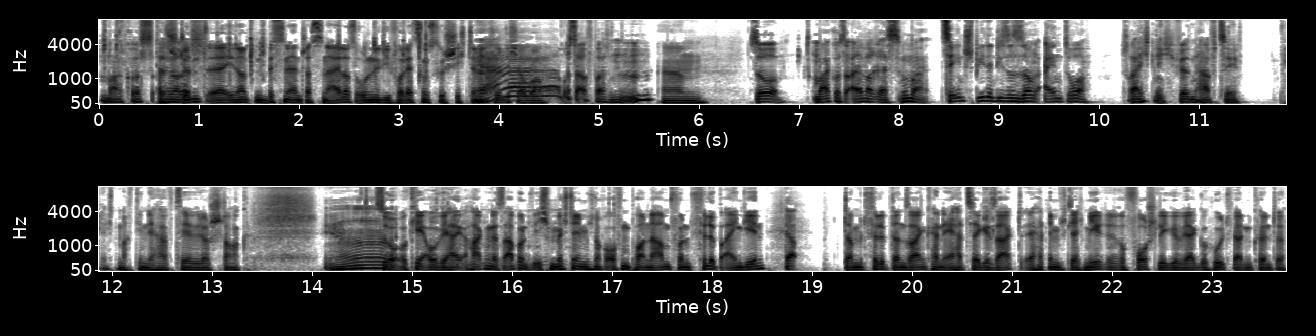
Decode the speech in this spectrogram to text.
Marcos das Alvarez. stimmt, erinnert ein bisschen an Justin Eilers, ohne die Verletzungsgeschichte natürlich, aber ja, muss aufpassen. Mhm. ähm, So, Marcos Alvarez, guck mal, zehn Spiele in dieser Saison, ein Tor. Das reicht nicht für den HFC. vielleicht macht ihn der HFC ja wieder stark. Ja. So, okay, aber wir haken das ab und ich möchte nämlich noch auf ein paar Namen von Philipp eingehen. Ja. damit Philipp dann sagen kann, er hat's ja gesagt, er hat nämlich gleich mehrere Vorschläge, wer geholt werden könnte.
